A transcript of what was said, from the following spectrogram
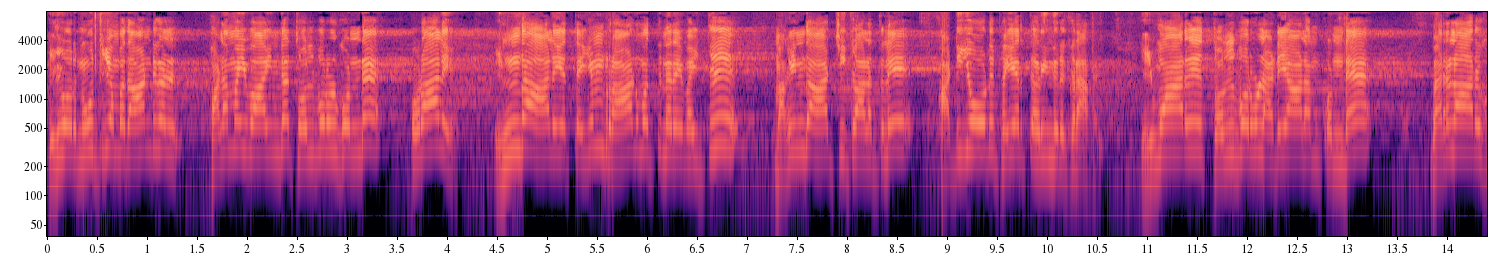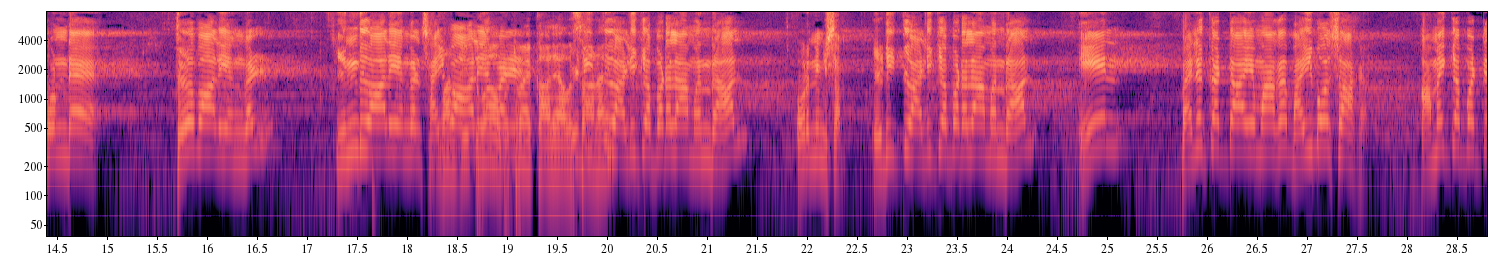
இது ஒரு நூற்றி ஐம்பது ஆண்டுகள் பழமை வாய்ந்த தொல்பொருள் கொண்ட ஒரு ஆலயம். இந்த ஆலயத்தையும் இராணுவத்தினரை வைத்து மகிந்த ஆட்சி காலத்திலே அடியோடு பெயர் தெரிந்திருக்கிறார்கள் இவ்வாறு தொல்பொருள் அடையாளம் கொண்ட வரலாறு கொண்ட தேவாலயங்கள் இந்து ஆலயங்கள் சைவ ஆலயங்கள். இடித்து அழிக்கப்படலாம் என்றால் ஒரு நிமிஷம் இடித்து அழிக்கப்படலாம் என்றால் ஏன் வலுக்கட்டாயமாக பைபோஸாக அமைக்கப்பட்ட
